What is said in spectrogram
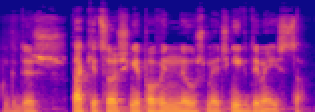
gdyż takie coś nie powinny już mieć nigdy miejsca.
